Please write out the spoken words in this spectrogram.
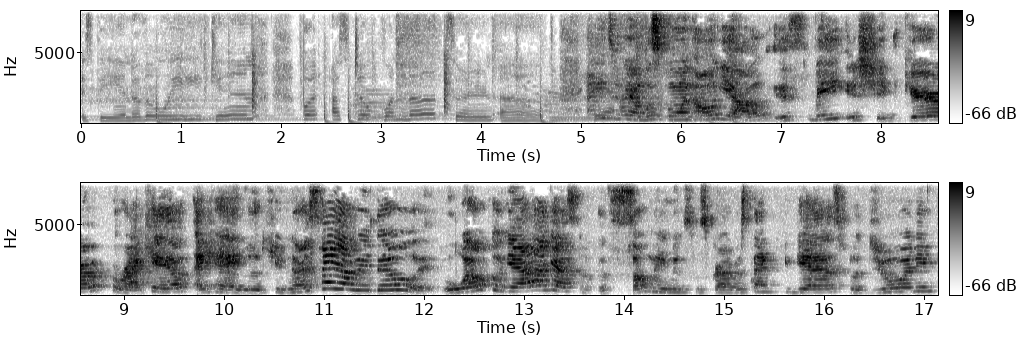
It's the end of the weekend, but I still wanna turn up. Hey, Javon, what's going on, y'all? It's me, it's your girl, Raquel, aka Little Cute Nurse. How y'all been doing? Welcome, y'all. I got some, so many new subscribers. Thank you guys for joining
